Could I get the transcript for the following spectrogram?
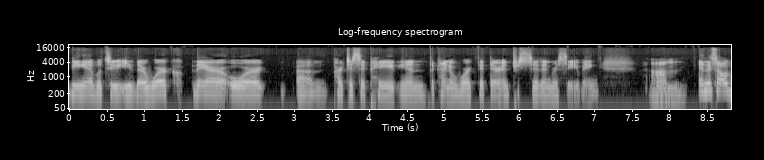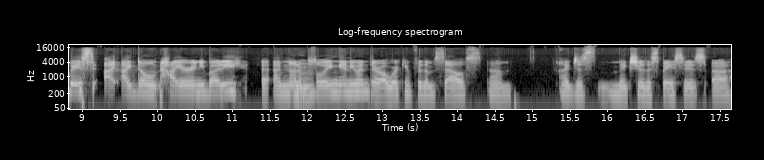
being able to either work there or um, participate in the kind of work that they're interested in receiving. Um, mm-hmm. and it's all based, I, I don't hire anybody. I'm not mm-hmm. employing anyone. They're all working for themselves. Um, I just make sure the space is uh,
